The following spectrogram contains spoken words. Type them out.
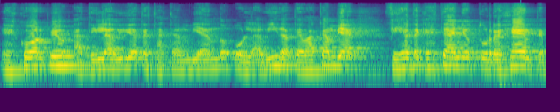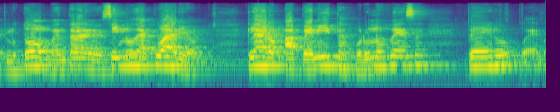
Escorpio, a ti la vida te está cambiando o la vida te va a cambiar. Fíjate que este año tu regente, Plutón, va a entrar en el signo de Acuario. Claro, apenitas por unos meses, pero bueno,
